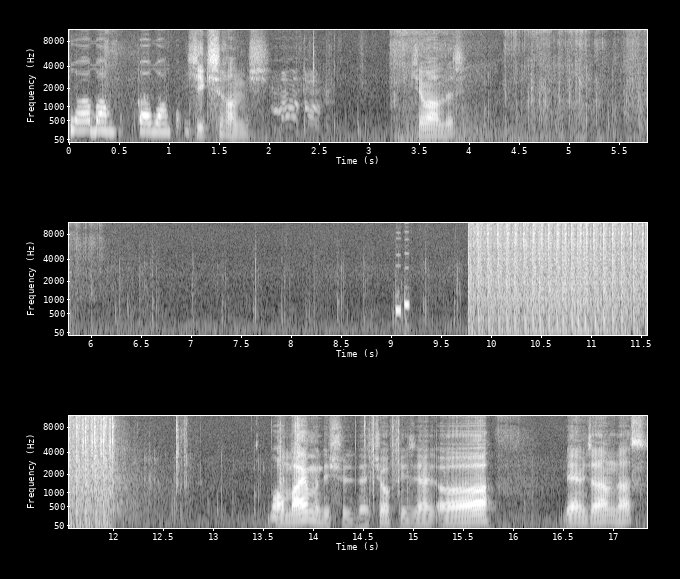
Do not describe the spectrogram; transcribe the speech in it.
ya bam babam. İki kişi kalmış Kim alır? Bombayı mı düşürdü? Çok güzel. Oo. Benim canım da az.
